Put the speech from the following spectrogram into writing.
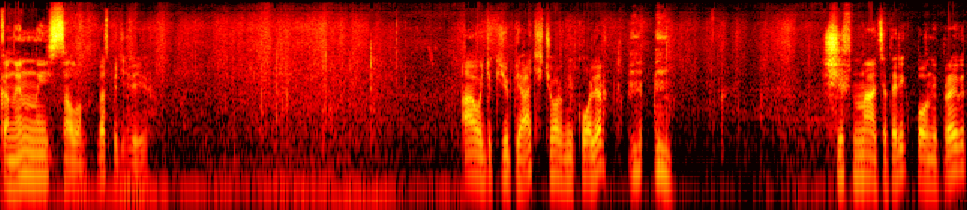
Тканинний салон без підігрівів. Audi Q5, чорний колір. 16 рік, повний привід.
